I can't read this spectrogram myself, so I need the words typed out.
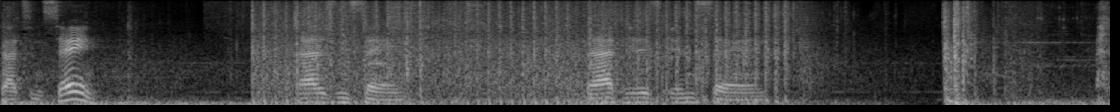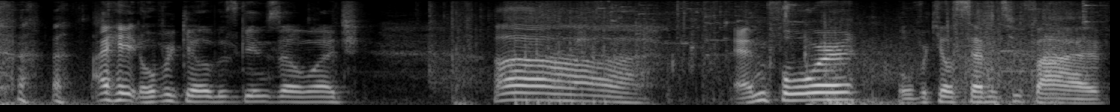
That's insane. That is insane. That is insane. I hate overkill in this game so much. Ah, M4, Overkill 725.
